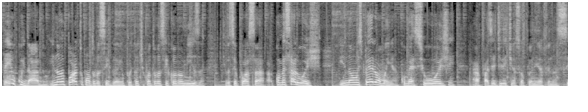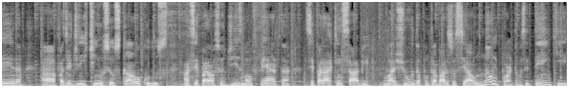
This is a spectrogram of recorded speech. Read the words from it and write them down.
tenha o cuidado e não importa o quanto você ganha, o importante é quanto você economiza, que você possa começar hoje e não espere amanhã, comece hoje a fazer direitinho a sua planilha financeira, a fazer direitinho os seus cálculos, a separar o seu dízimo, a oferta, separar, quem sabe, uma ajuda para um trabalho social, não importa, você tem que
